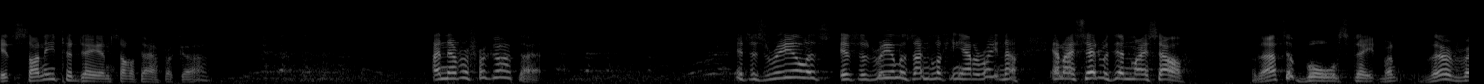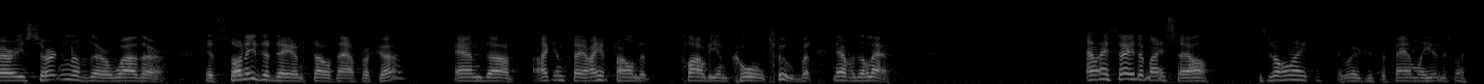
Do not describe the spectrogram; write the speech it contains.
It's sunny today in South Africa. I never forgot that. It's as real as it's as real as I'm looking at it right now. And I said within myself, that's a bold statement. They're very certain of their weather. It's sunny today in South Africa, and uh, I can say I have found it cloudy and cold too, but nevertheless. And I say to myself, is it all right? if We're just a family here this morning.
